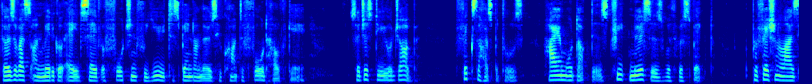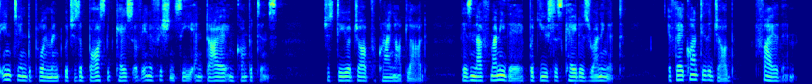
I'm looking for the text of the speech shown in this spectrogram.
Those of us on medical aid save a fortune for you to spend on those who can't afford healthcare. So just do your job. Fix the hospitals, hire more doctors, treat nurses with respect, professionalize intern deployment, which is a basket case of inefficiency and dire incompetence. Just do your job for crying out loud. There's enough money there, but useless cadres running it. If they can't do the job, fire them.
